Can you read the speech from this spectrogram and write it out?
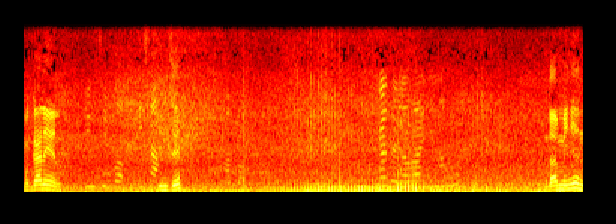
Magkano yan? 15 po. Isa. 15? Apo. Ika, dalawa niyo na po. Ang dami niyan.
